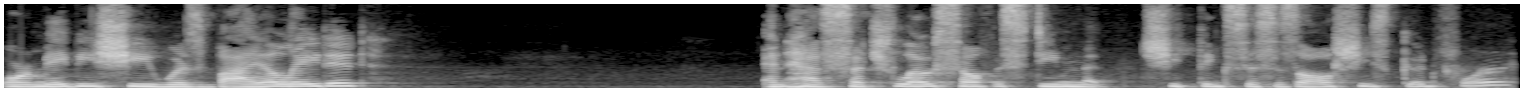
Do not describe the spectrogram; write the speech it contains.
Or maybe she was violated and has such low self esteem that she thinks this is all she's good for.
